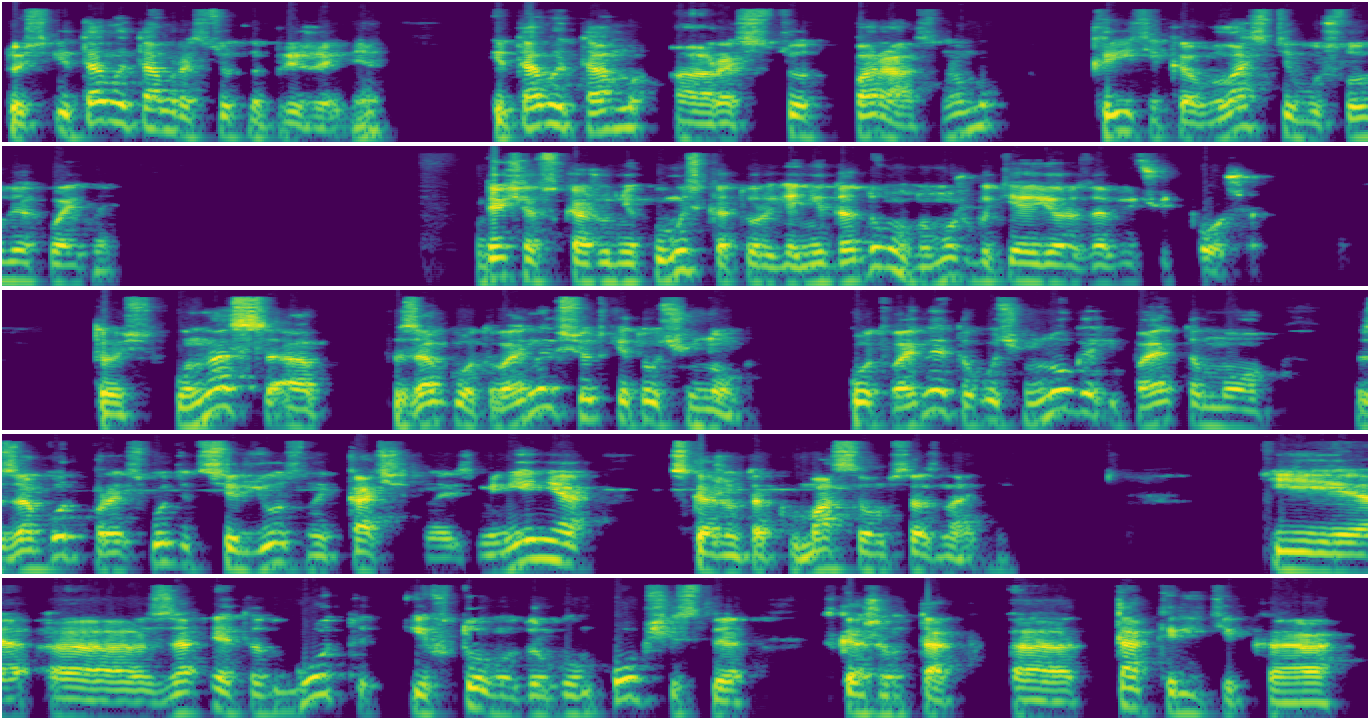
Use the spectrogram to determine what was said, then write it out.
То есть и там, и там растет напряжение – и там, и там а, растет по-разному критика власти в условиях войны. Я сейчас скажу некую мысль, которую я не додумал, но, может быть, я ее разовью чуть позже. То есть у нас а, за год войны все-таки это очень много. Год войны это очень много, и поэтому за год происходит серьезные качественные изменения, скажем так, в массовом сознании. И э, за этот год и в том и в другом обществе, скажем так, та критика,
